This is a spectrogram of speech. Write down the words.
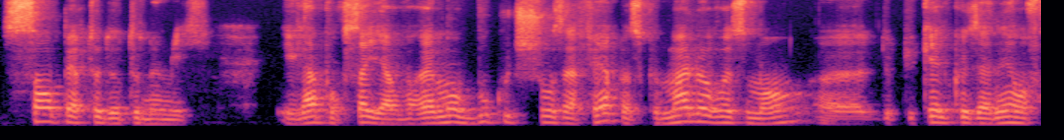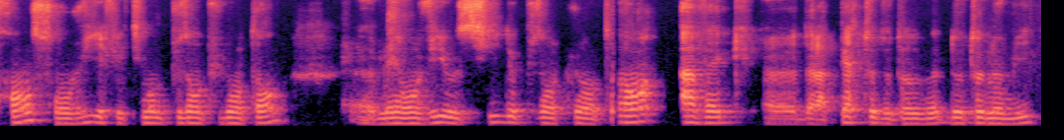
sans perte d'autonomie. Et là, pour ça, il y a vraiment beaucoup de choses à faire parce que malheureusement, euh, depuis quelques années en France, on vit effectivement de plus en plus longtemps, euh, mais on vit aussi de plus en plus longtemps avec euh, de la perte d'autonomie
